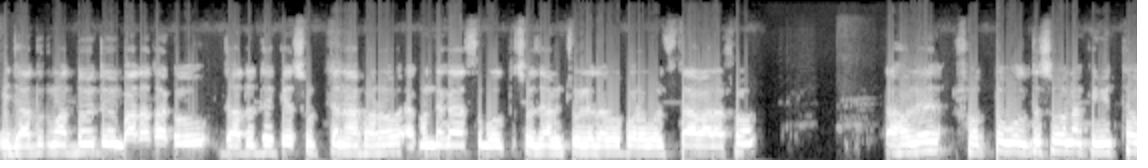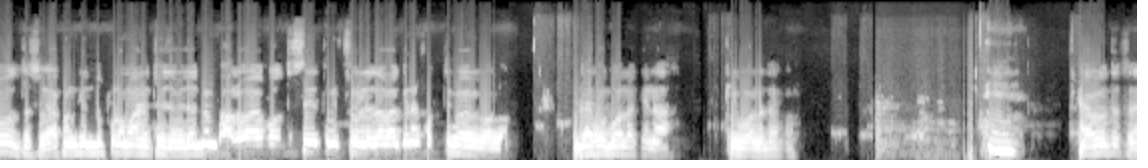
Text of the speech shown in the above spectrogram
এই জাদুর মাধ্যমে তুমি বাধা থাকো জাদু থেকে ছুটতে না পারো এখন দেখা যাচ্ছে বলতেছো যে আমি চলে যাব পরবর্তীতে আবার আসো। তাহলে সত্য বলতেছো নাকি মিথ্যা বলতেছো? এখন কিন্তু প্রমাণিত হয়ে যাবে। আমি ভালোভাবে বলতেছি তুমি চলে যাবা কিনা সত্যি ভাবে বলো। দেখো বলে কিনা। কি বলে দেখো। হ্যাঁ বলতেছে।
